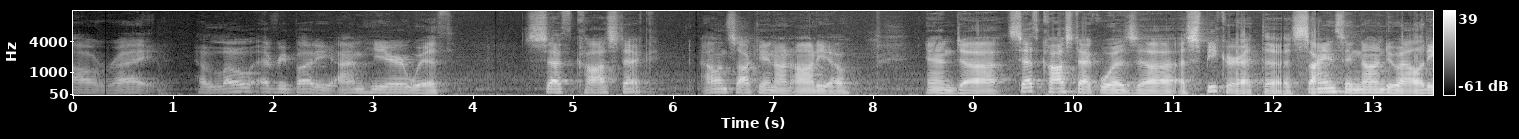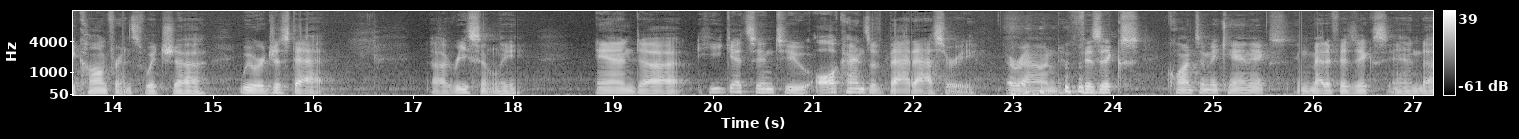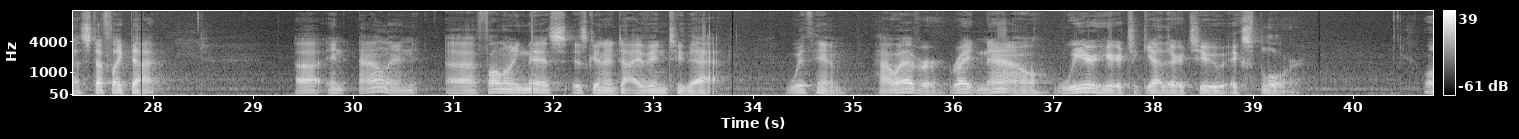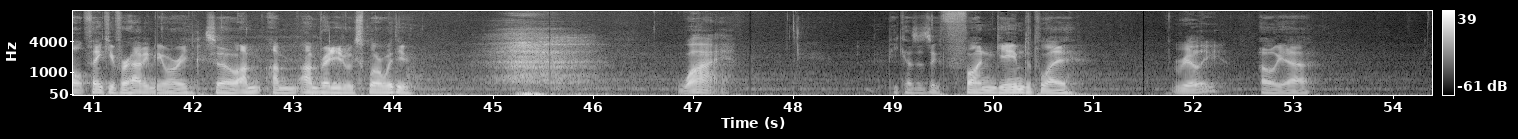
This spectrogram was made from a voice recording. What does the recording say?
All right. Hello, everybody. I'm here with Seth Kostek, Alan Sakin on audio. And uh, Seth Kostek was uh, a speaker at the Science and Non Duality Conference, which uh, we were just at uh, recently. And uh, he gets into all kinds of badassery around physics, quantum mechanics, and metaphysics, and uh, stuff like that. Uh, and Alan, uh, following this, is going to dive into that with him. However, right now, we're here together to explore. Well, thank you for having me, Ori. So I'm I'm I'm ready to explore with you Why? because it's a fun game to play. Really? Oh yeah.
